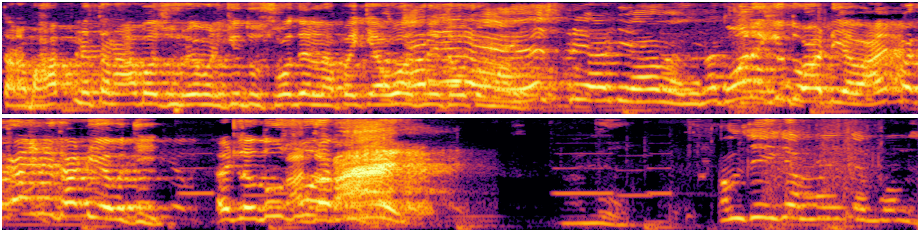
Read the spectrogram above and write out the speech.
તારા બાપને તને આ બાજુ રહેવાનું કીધું સોદેલના પૈકી અવાજ નહીં થતો મારો. એસપી આઈડી આવે કોને કીધું આડી આવે? આ કાંઈ નહીં ગાડી આવતી. એટલે તું શું મને બોલે.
